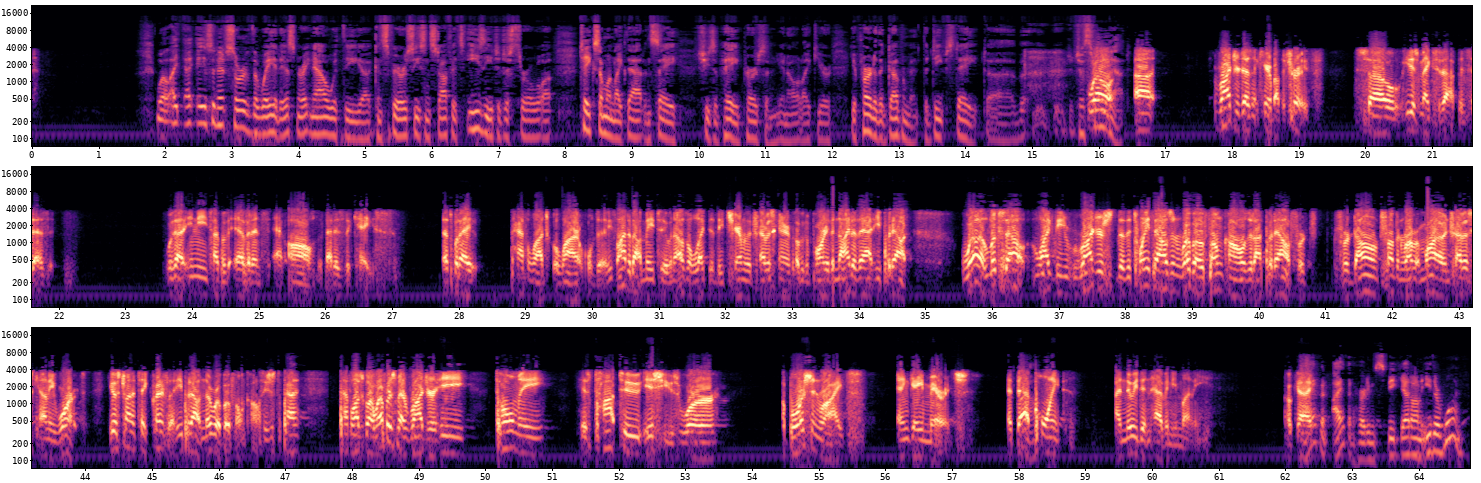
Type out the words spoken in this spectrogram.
Well, I, I, isn't it sort of the way it is right now with the uh, conspiracies and stuff? It's easy to just throw uh, take someone like that and say she's a paid person. You know, like you're you're part of the government, the deep state. Uh, but just well, that. uh, Roger doesn't care about the truth, so he just makes it up and says it without any type of evidence at all that that is the case. That's what a pathological liar will do. He's lied about me too. When I was elected the chairman of the Travis County Republican Party, the night of that, he put out, well, it looks out like the Rogers, the, the 20,000 robo phone calls that I put out for for Donald Trump and Robert Morrow in Travis County worked. He was trying to take credit for that. He put out no robo phone calls. He's just a path, pathological liar. When I first met Roger, he told me his top two issues were abortion rights and gay marriage. At that point, I knew he didn't have any money. Okay. I haven't, I haven't heard him speak yet on either one.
